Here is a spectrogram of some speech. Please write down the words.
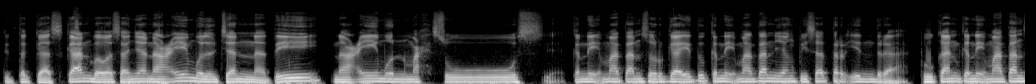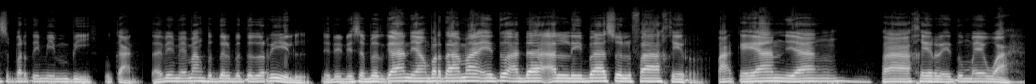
ditegaskan bahwasanya naimul jannati naimun mahsus. Kenikmatan surga itu kenikmatan yang bisa terindra bukan kenikmatan seperti mimpi bukan. Tapi memang betul-betul real. Jadi disebutkan yang pertama itu ada al-libasul fakhir pakaian yang fakhir itu mewah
